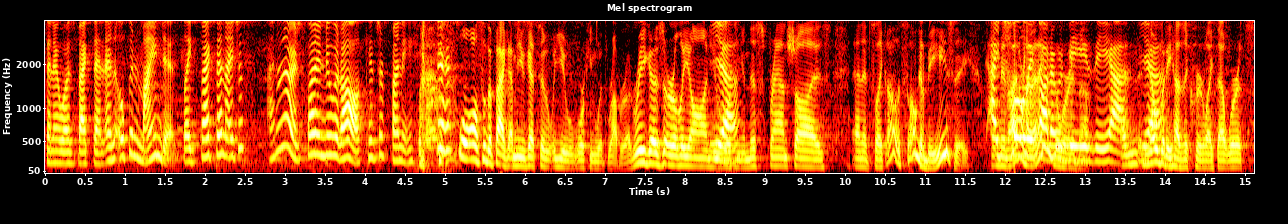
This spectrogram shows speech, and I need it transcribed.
than I was back then and open minded. Like back then I just I don't know, I just thought I knew it all. Kids are funny. Well, also the fact, I mean, you get to, you were working with Robert Rodriguez early on, you're Yeah. working in this franchise, and it's like, oh, it's all going to be easy. I mean, totally have thought it would be about. easy, yeah, And yeah. nobody has a career like that where it's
